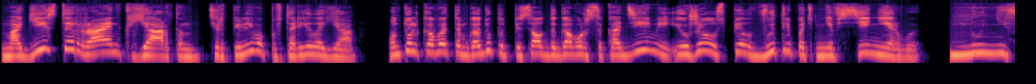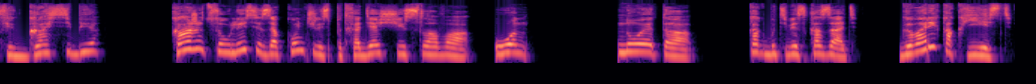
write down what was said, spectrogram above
«Магистр Райан Кьяртон», — терпеливо повторила я. Он только в этом году подписал договор с Академией и уже успел вытрепать мне все нервы. Ну нифига себе! Кажется, у Леси закончились подходящие слова. Он... Ну это... Как бы тебе сказать? Говори как есть,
